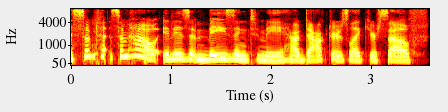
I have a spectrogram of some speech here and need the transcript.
Sometimes, somehow, it is amazing to me how doctors like yourself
